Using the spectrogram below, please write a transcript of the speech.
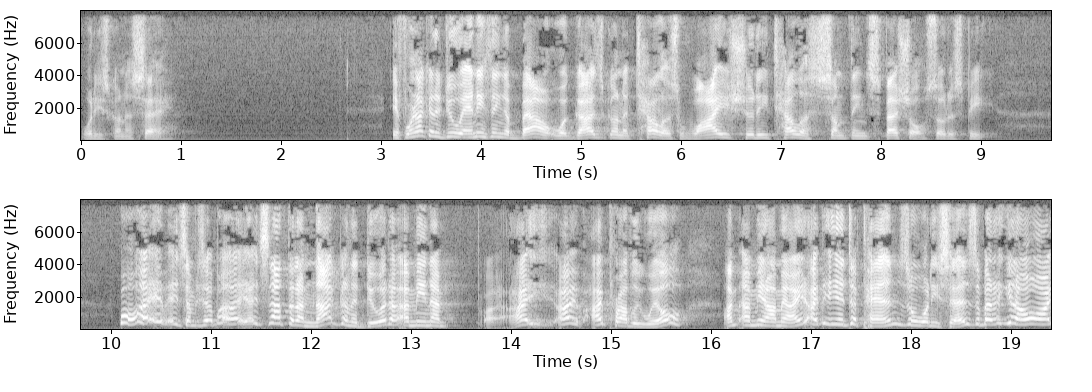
what he's going to say. If we're not going to do anything about what God's going to tell us, why should he tell us something special, so to speak? Well, somebody said, well, it's not that I'm not going to do it. I mean, I'm, I, I, I probably will. I, mean, I mean, I, I mean, it depends on what he says, but you know, I,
